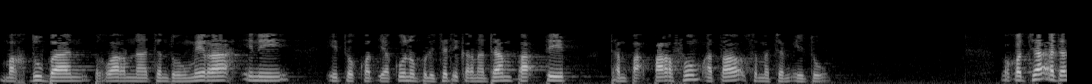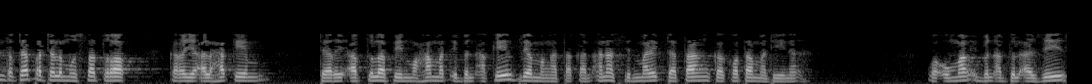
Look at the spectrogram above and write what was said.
makhduban berwarna cenderung merah ini itu kot yakunu boleh jadi karena dampak tip, dampak parfum atau semacam itu. Waktu dan terdapat dalam Mustadrak karya Al-Hakim dari Abdullah bin Muhammad ibn Akil beliau mengatakan Anas bin Malik datang ke kota Madinah. wa Umar ibn Abdul Aziz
